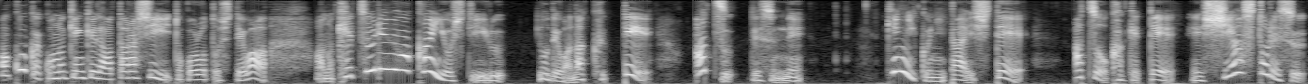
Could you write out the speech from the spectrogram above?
まあ、今回この研究で新しいところとしてはあの血流が関与しているのではなくて圧ですね筋肉に対して圧をかけて、えシアストレス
